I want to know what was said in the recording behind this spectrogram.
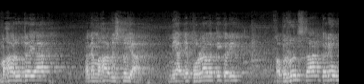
મહારુદ્ર યાગ અને મહાવિષ્ણુ યાગ. ની આજે પૂર્ણાવતી કરી અભૃત સ્નાન કર્યું.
